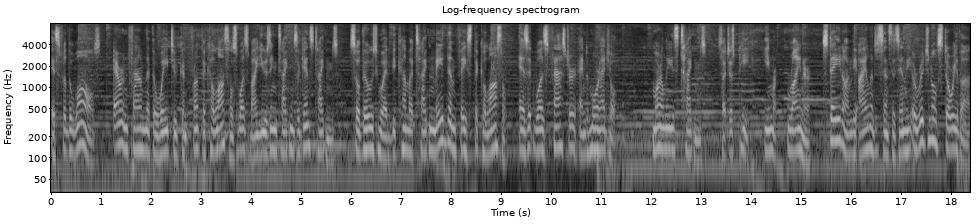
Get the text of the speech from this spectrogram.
As for the walls, Eren found that the way to confront the Colossals was by using Titans against Titans, so those who had become a Titan made them face the Colossal, as it was faster and more agile. Marley's Titans, such as Pieck, Ymir, Reiner, stayed on the island since as in the original story the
